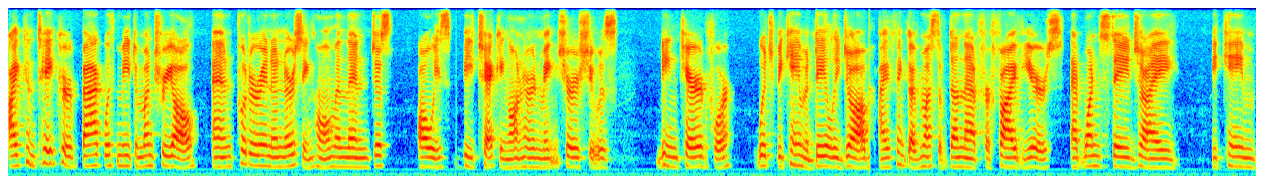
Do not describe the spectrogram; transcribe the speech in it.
I can take her back with me to Montreal and put her in a nursing home, and then just always be checking on her and making sure she was being cared for which became a daily job. I think I must have done that for five years. At one stage, I became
